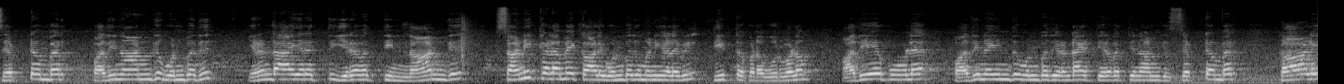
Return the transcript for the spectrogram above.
செப்டம்பர் பதினான்கு ஒன்பது இரண்டாயிரத்தி இருபத்தி நான்கு சனிக்கிழமை காலை ஒன்பது மணி அளவில் தீர்த்தப்பட ஊர்வலம். அதே போல பதினைந்து ஒன்பது இரண்டாயிரத்தி இருபத்தி நான்கு செப்டம்பர் காலை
